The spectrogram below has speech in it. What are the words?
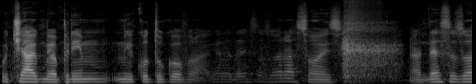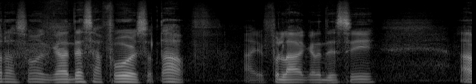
o Tiago, meu primo, me cutucou, falou, orações. Agradece as orações, agradece a força tal. Aí eu fui lá, agradeci. Ah,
